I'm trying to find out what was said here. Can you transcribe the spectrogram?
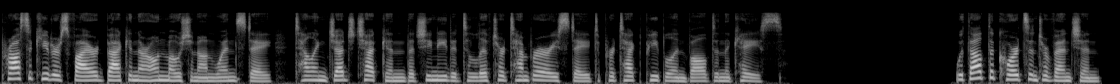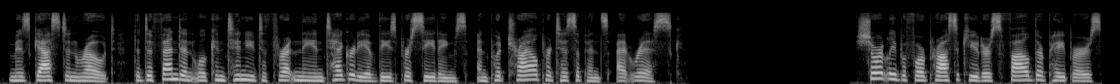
Prosecutors fired back in their own motion on Wednesday, telling Judge Chutkan that she needed to lift her temporary stay to protect people involved in the case. Without the court's intervention, Ms. Gaston wrote, the defendant will continue to threaten the integrity of these proceedings and put trial participants at risk. Shortly before prosecutors filed their papers,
